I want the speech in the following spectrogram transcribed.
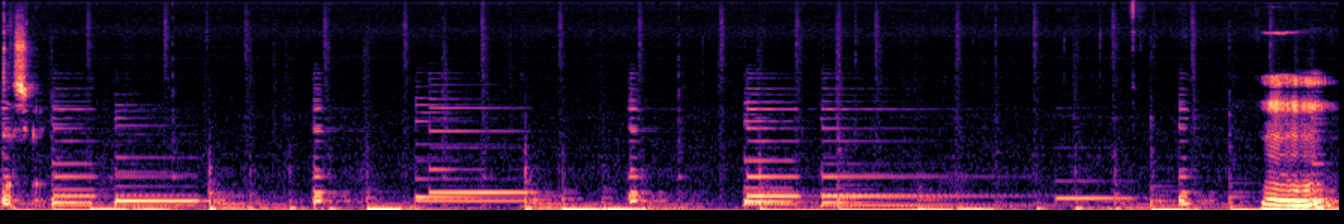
確かに。うん。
